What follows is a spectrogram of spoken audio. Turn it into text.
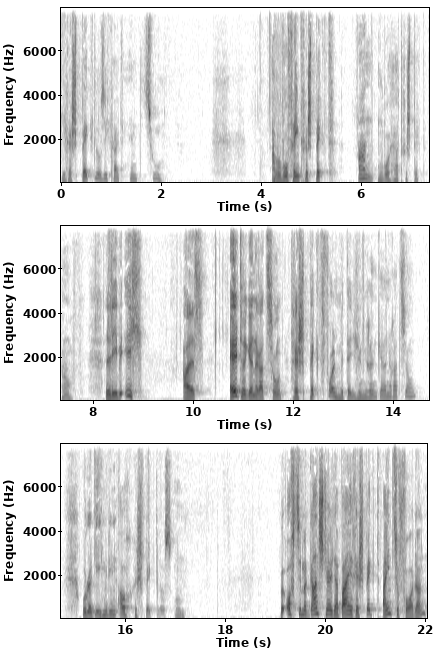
Die Respektlosigkeit nimmt zu. Aber wo fängt Respekt an und wo hört Respekt auf? Lebe ich als ältere Generation respektvoll mit der jüngeren Generation? Oder gehe ich mit ihnen auch respektlos um? Weil oft sind wir ganz schnell dabei, Respekt einzufordern,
